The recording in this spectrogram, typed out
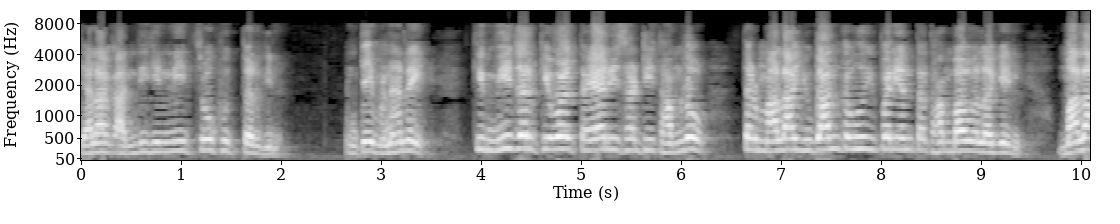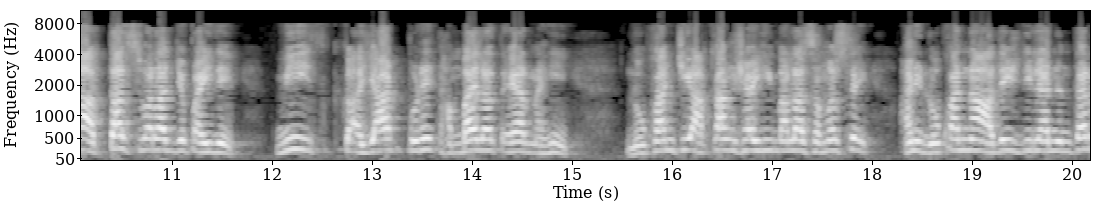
त्याला गांधीजींनी चोख उत्तर दिलं. ते म्हणाले की मी जर केवळ तयारीसाठी थांबलो तर मला युगांत होईपर्यंत थांबावं लागेल. मला आत्ताच स्वराज्य पाहिजे. मी या पुढे थांबायला तयार नाही. लोकांची आकांक्षा ही मला समजते आणि लोकांना आदेश दिल्यानंतर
